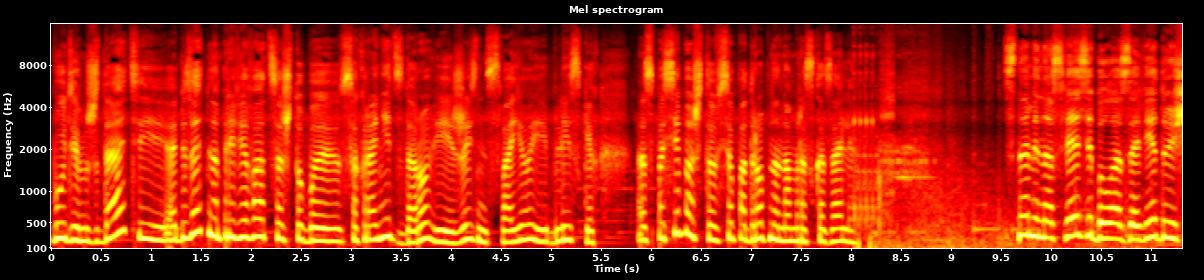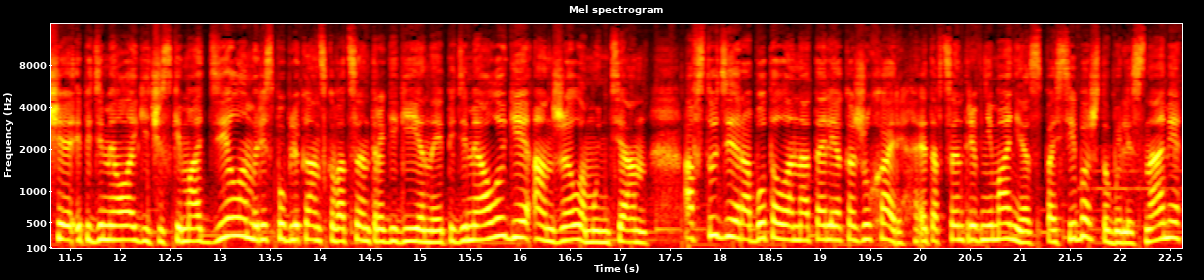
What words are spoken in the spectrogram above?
будем ждать и обязательно прививаться, чтобы сохранить здоровье и жизнь свое и близких. Спасибо, что все подробно нам рассказали. С нами на связи была заведующая эпидемиологическим отделом Республиканского центра гигиены и эпидемиологии Анжела Мунтян. А в студии работала Наталья Кожухарь. Это в центре внимания. Спасибо, что были с нами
